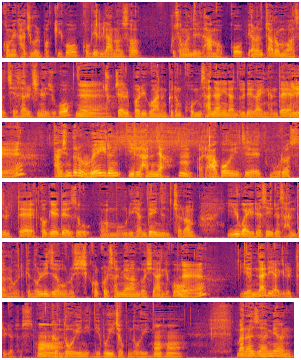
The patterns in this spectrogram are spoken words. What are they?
곰의 가죽을 벗기고 고기를 나눠서 구성원들이 다 먹고 뼈는 따로 모아서 제사를 지내주고 네. 축제를 벌이고 하는 그런 곰 사냥이라는 의례가 있는데 예. 당신들은 왜 이런 일을 하느냐라고 음. 이제 물었을 때 거기에 대해서 어, 뭐 우리 현대인들처럼 이유가 이래서 이래서 한다라고 이렇게 논리적으로 시시콜콜 설명한 것이 아니고 네. 옛날 이야기를 들려줬습니다. 어. 그 노인이 니부이족 노인이 어허. 말하자면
